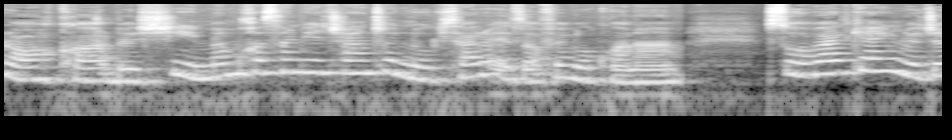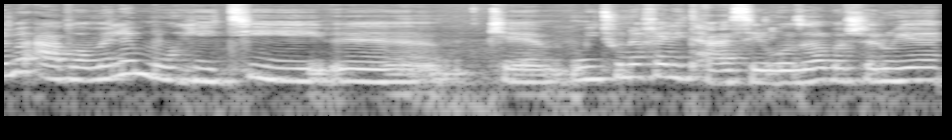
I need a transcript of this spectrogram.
راهکار بشیم من می‌خواستم یه چند تا نکته رو اضافه بکنم. صحبت کردیم راجع به عوامل محیطی که می‌تونه خیلی تاثیرگذار باشه روی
